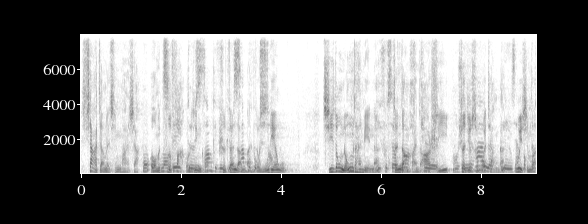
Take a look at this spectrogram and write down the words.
下降的情况下，我们自法国的进口是增长百分之五点五。其中农产品呢增长百分之二十一，这就是我讲的为什么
